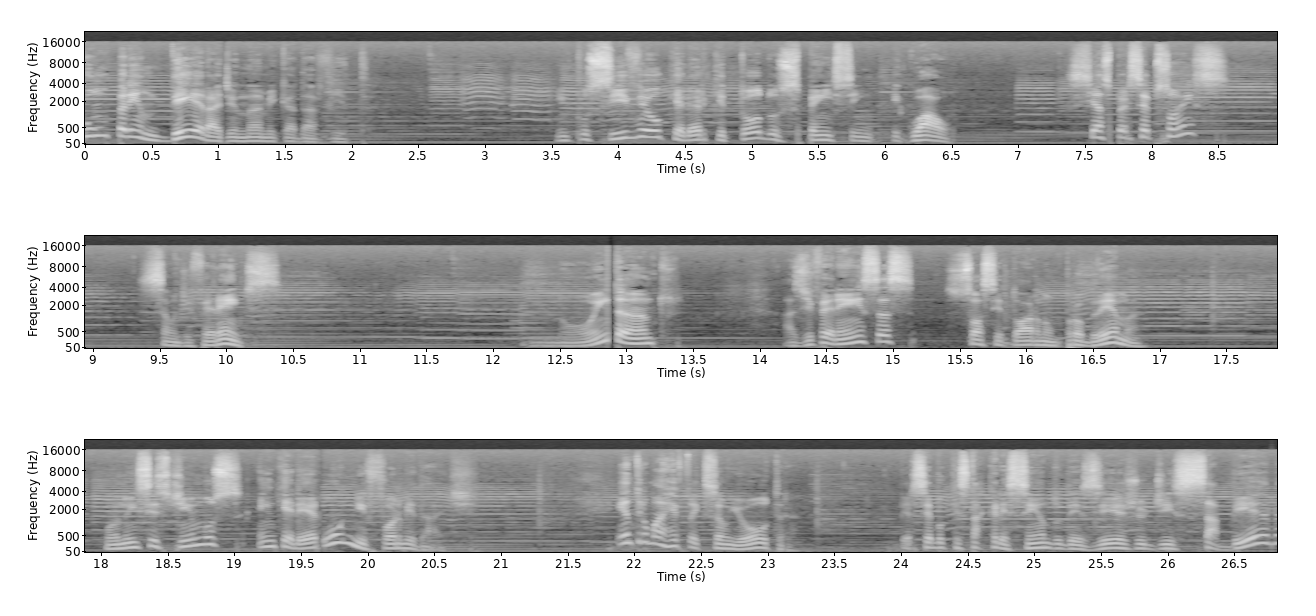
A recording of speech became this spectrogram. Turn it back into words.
compreender a dinâmica da vida. Impossível querer que todos pensem igual se as percepções são diferentes. No entanto, as diferenças só se tornam problema quando insistimos em querer uniformidade. Entre uma reflexão e outra, percebo que está crescendo o desejo de saber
